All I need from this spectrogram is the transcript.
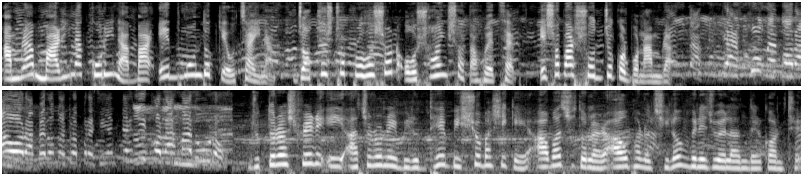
আমরা মারি না করি না বা এদমন্দকেও চাই না। যথেষ্ট প্রহসন ও সহিংসতা হয়েছে। এসব আর সহ্য করব না আমরা। যুক্তরাষ্ট্রের এই আচরণের বিরুদ্ধে বিশ্ববাসীকে আওয়াজ তোলার আহ্বানও ছিল ভেনেজুয়েলানদের কণ্ঠে।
